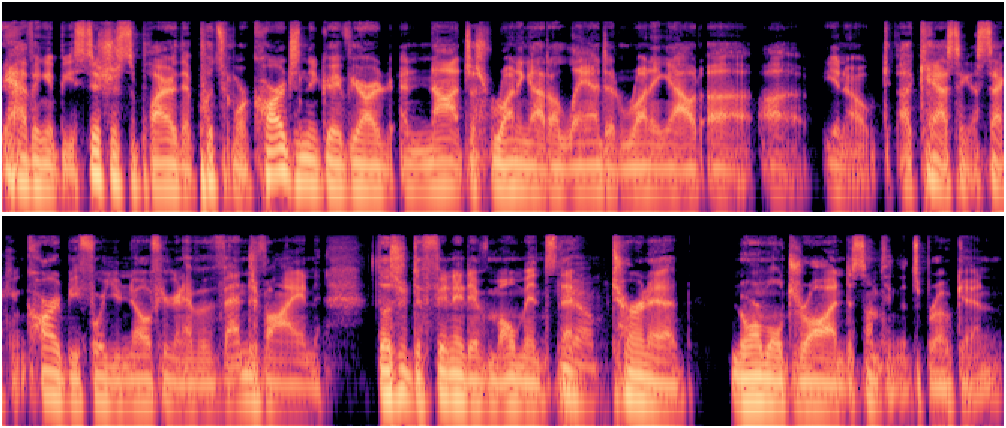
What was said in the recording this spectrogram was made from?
having it be Stitcher supplier that puts more cards in the graveyard and not just running out of land and running out uh, uh you know uh, casting a second card before you know if you're going to have a Vengevine. Those are definitive moments that yeah. turn a normal draw into something that's broken.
